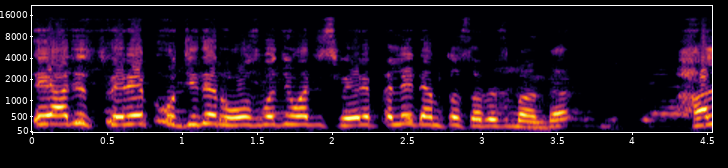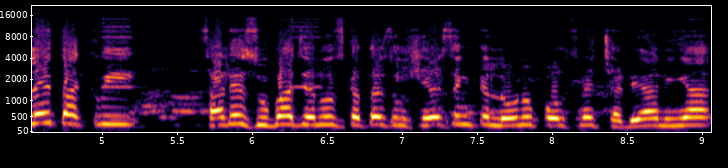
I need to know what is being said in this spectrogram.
ਤੇ ਅੱਜ ਸਵੇਰੇ ਭੋਜੀ ਦੇ ਰੋਸ ਵਜੋਂ ਅੱਜ ਸਵੇਰੇ ਪਹਿਲੇ ਟਾਈਮ ਤੋਂ ਸਰਵਿਸ ਬੰਦ ਆ। ਹਾਲੇ ਤੱਕ ਵੀ ਸਾਡੇ ਸੂਬਾ ਜਨਰਲ ਸਕੱਤਰ ਸ਼ਮਸ਼ੇਰ ਸਿੰਘ ਢਿੱਲੋਂ ਨੂੰ ਪੁਲਿਸ ਨੇ ਛੱਡਿਆ ਨਹੀਂ ਆ।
